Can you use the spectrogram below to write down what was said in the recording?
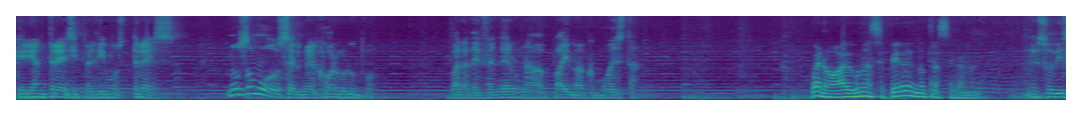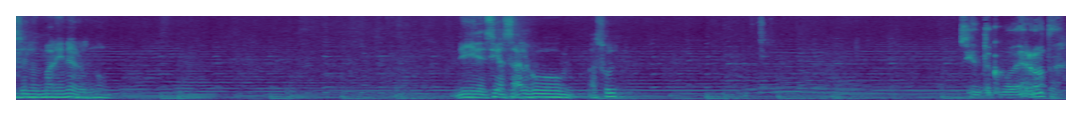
Querían tres y perdimos tres. No somos el mejor grupo para defender una paima como esta. Bueno, algunas se pierden, otras se ganan. Eso dicen los marineros, ¿no? ¿Y decías algo, Azul? Siento como derrota.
